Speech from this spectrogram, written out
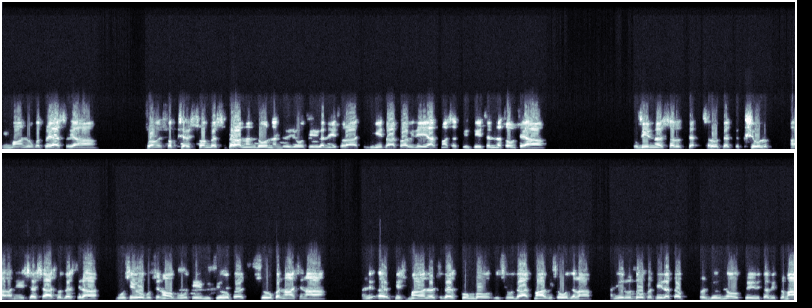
इमान लोकत्रयाश्रयः स्वच्छ स्वंगस्तानंदो नंद ज्योति गणेश्वरा गीतात्मा विधेयात्मा सत्कीर्ति चंद संशयः। उदीर्ण सर्वत्यक्षुर अनेश शाश्वत स्थिरा। भूषयो भूषणो भूतिर्विषयोप शोकनाशनः अर्तिस्मर्षित कुंभो विशुद्धात्मा विशोधना। अनिरुद्धो प्रतिरत प्रद्युम्नो पीड़ित विक्रमा।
